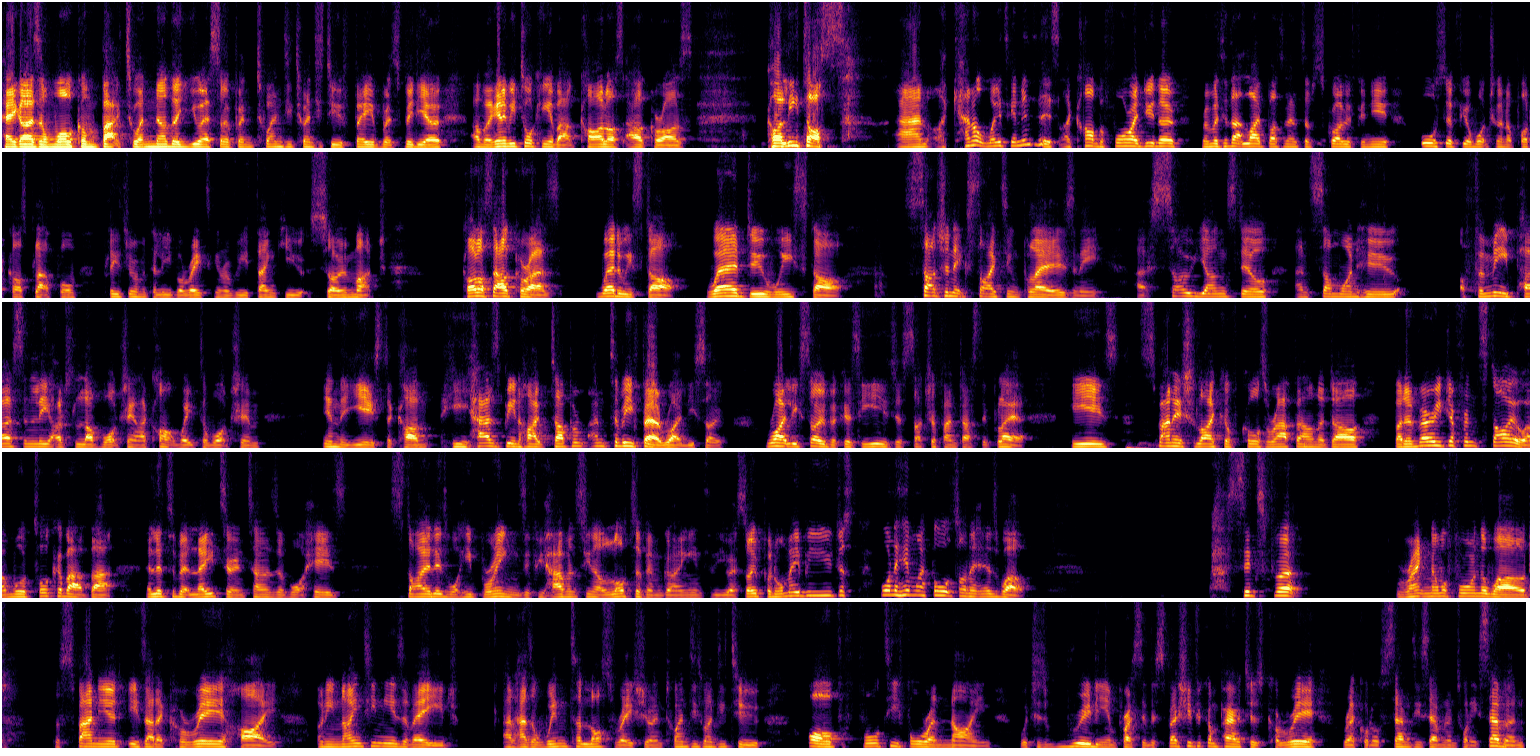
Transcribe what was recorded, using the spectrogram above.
Hey guys, and welcome back to another US Open 2022 favorites video. And we're going to be talking about Carlos Alcaraz, Carlitos. And I cannot wait to get into this. I can't. Before I do, though, remember to that like button and subscribe if you're new. Also, if you're watching on a podcast platform, please remember to leave a rating and review. Thank you so much. Carlos Alcaraz, where do we start? Where do we start? Such an exciting player, isn't he? Uh, so young still, and someone who for me personally, I just love watching. I can't wait to watch him in the years to come. He has been hyped up, and, and to be fair, rightly so. Rightly so, because he is just such a fantastic player. He is Spanish, like, of course, Rafael Nadal, but a very different style. And we'll talk about that a little bit later in terms of what his style is, what he brings. If you haven't seen a lot of him going into the US Open, or maybe you just want to hear my thoughts on it as well. Six foot ranked number four in the world. The Spaniard is at a career high, only 19 years of age, and has a win to loss ratio in 2022 of 44 and 9, which is really impressive, especially if you compare it to his career record of 77 and 27.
